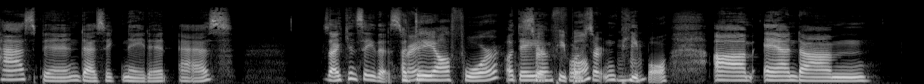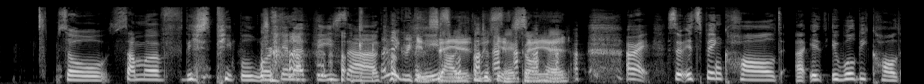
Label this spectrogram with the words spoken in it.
has been designated as. So I can say this, A right? day off for a day certain of- people. Mm-hmm. for certain people, um, and um, so some of these people working at these uh, I think we can companies. say it. can We just say can it. Go say ahead. it. All right. So it's been called, uh, it, it will be called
